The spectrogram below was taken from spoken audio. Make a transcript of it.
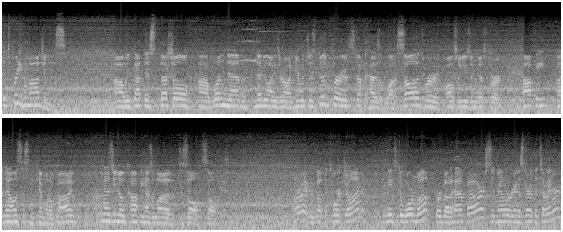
it's pretty homogeneous. Uh, we've got this special uh, one neb nebulizer on here, which is good for stuff that has a lot of solids. We're also using this for coffee analysis in Chem 105. And as you know, coffee has a lot of dissolved solids. All right, we've got the torch on. It needs to warm up for about a half hour, so now we're gonna start the timer.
